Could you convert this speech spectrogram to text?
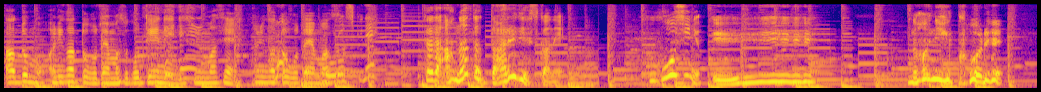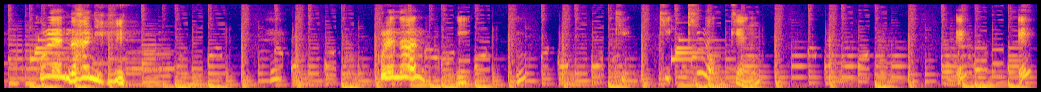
あどうもありがとうございます。ご丁寧にすみません。ありがとうございます。よろしくね。ただあなた誰ですかね。不法侵入。えー、何これ。これ何？えこれ何んき、き、木の剣え？え？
